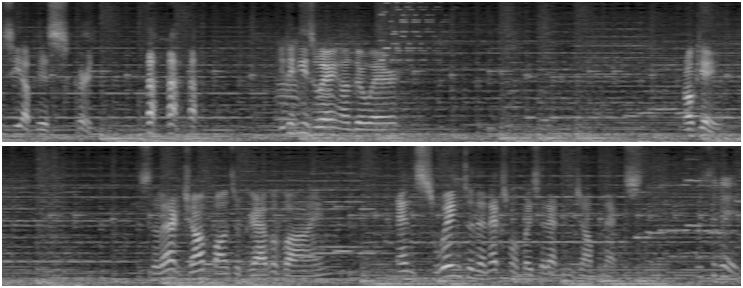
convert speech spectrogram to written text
see up his skirt. you think he's wearing uh-huh. underwear? Okay. Select jump on to grab a vine and swing to the next one by selecting jump next. What's this?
